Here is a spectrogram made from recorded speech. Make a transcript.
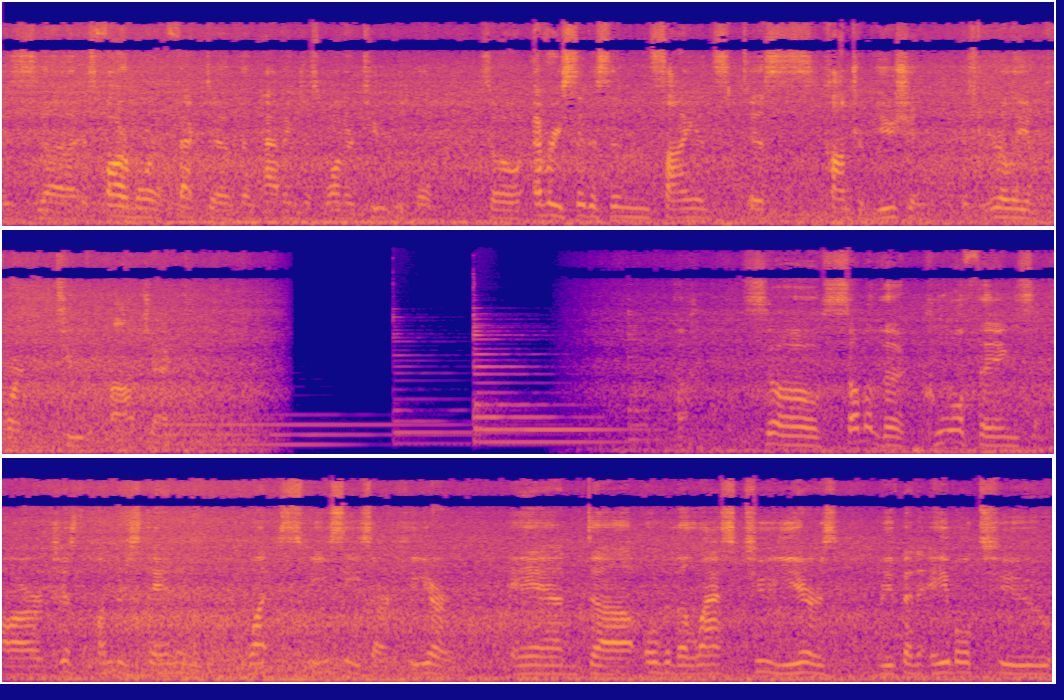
is, uh, is far more effective than having just one or two people. So every citizen scientist's contribution is really important to the project. So some of the cool things are just understanding what species are here. And uh, over the last two years, we've been able to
